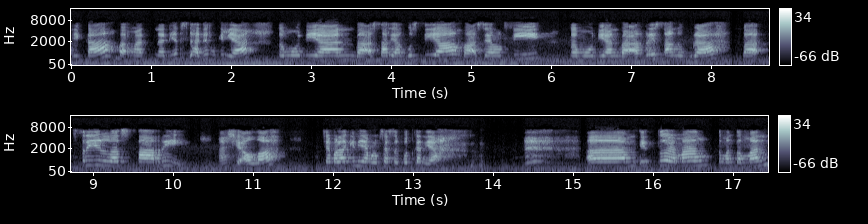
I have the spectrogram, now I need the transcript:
Firwatika Mbak Nadia sudah hadir mungkin ya kemudian Mbak Sari Agustia Mbak Selvi kemudian Mbak Aris Anugrah Mbak Sri Lestari Masya Allah siapa lagi nih yang belum saya sebutkan ya um, itu emang teman-teman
